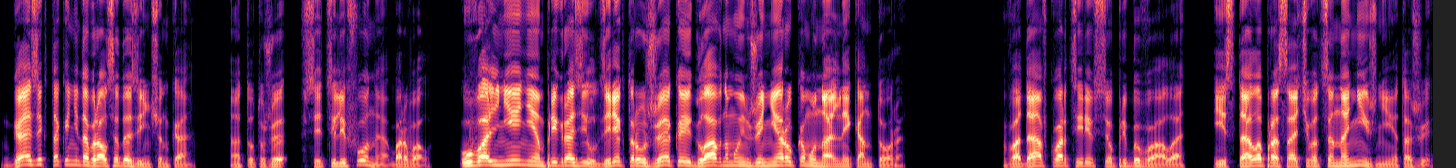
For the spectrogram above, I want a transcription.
Газик так и не добрался до Зинченко, а тот уже все телефоны оборвал. Увольнением пригрозил директору ЖЭКа и главному инженеру коммунальной конторы. Вода в квартире все прибывала и стала просачиваться на нижние этажи.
